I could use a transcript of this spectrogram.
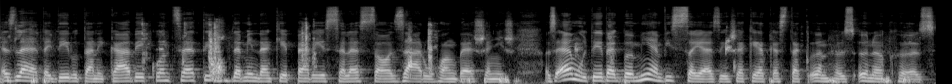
Ez lehet egy délutáni kávékoncert is, de mindenképpen része lesz a záró hangverseny is. Az elmúlt évekből milyen visszajelzések érkeztek önhöz, önökhöz,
